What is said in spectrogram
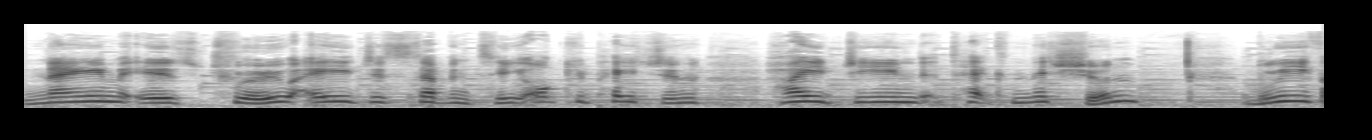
Name is True, age is 70, occupation hygiene technician. Brief,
